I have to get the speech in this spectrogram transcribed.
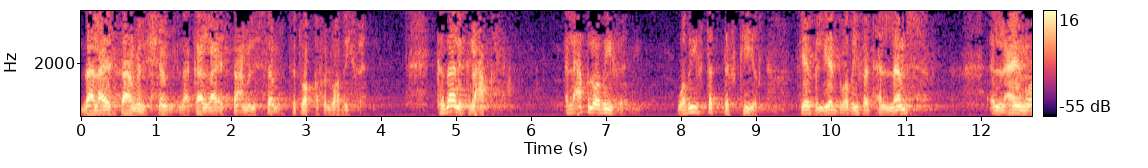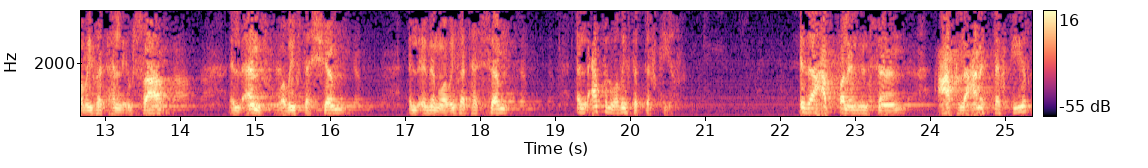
إذا لا يستعمل الشم إذا كان لا يستعمل السمع تتوقف الوظيفة. كذلك العقل. العقل وظيفة. وظيفة التفكير. كيف اليد وظيفتها اللمس العين وظيفتها الإبصار الأنف وظيفة الشم الإذن وظيفتها السمع العقل وظيفة التفكير. إذا عطل الإنسان عقل عن التفكير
